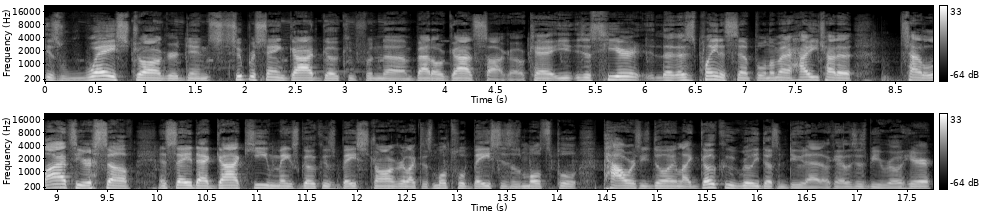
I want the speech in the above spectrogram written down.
is way stronger than Super Saiyan God Goku from the Battle of God saga. Okay, you just here that's plain and simple. No matter how you try to try to lie to yourself and say that God Ki makes Goku's base stronger, like there's multiple bases, there's multiple powers he's doing. Like Goku really doesn't do that. Okay, let's just be real here.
